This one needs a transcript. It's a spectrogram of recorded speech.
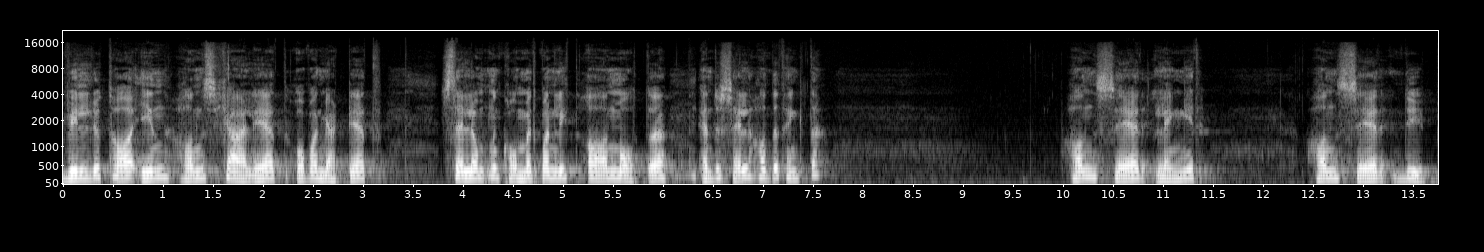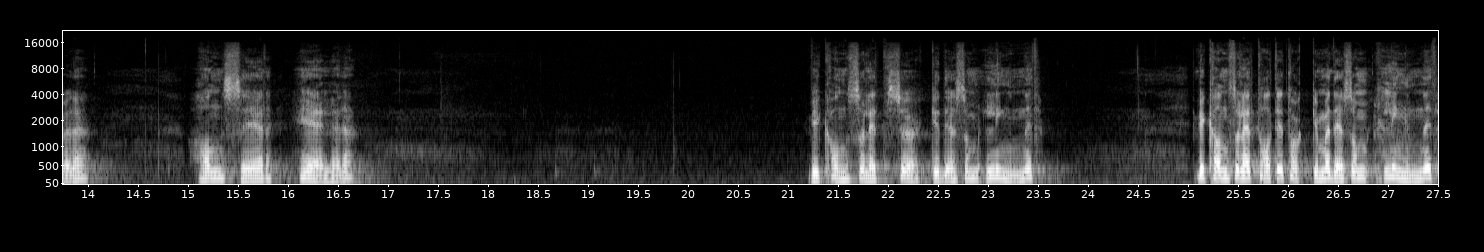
Vil du ta inn Hans kjærlighet og barmhjertighet, selv om den kommer på en litt annen måte enn du selv hadde tenkt det? Han ser lenger. Han ser dypere. Han ser helere. Vi kan så lett søke det som ligner. Vi kan så lett ta til takke med det som ligner.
